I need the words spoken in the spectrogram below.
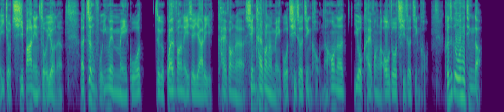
一九七八年左右呢，呃，政府因为美国。这个官方的一些压力，开放了，先开放了美国汽车进口，然后呢，又开放了欧洲汽车进口。可是各位会听到，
